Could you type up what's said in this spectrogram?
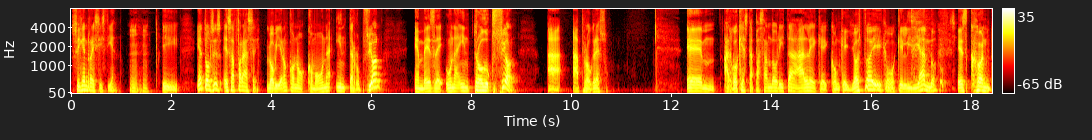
siguen resistiendo. Y, y entonces esa frase lo vieron como, como una interrupción en vez de una introducción a, a progreso. Em, algo que está pasando ahorita, Ale, que con que yo estoy como que lidiando, es con,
